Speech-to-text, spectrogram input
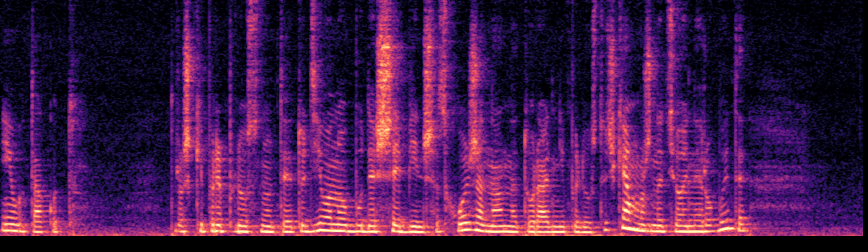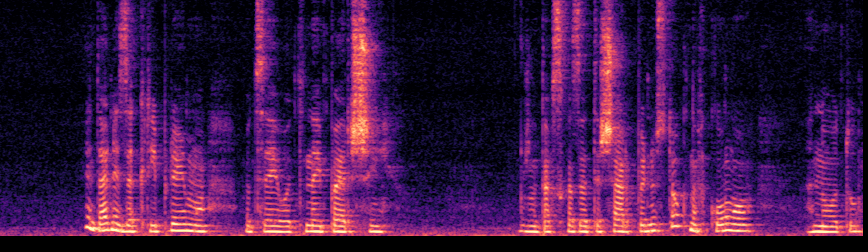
і отак от трошки приплюснути. Тоді воно буде ще більше схоже на натуральні пелюсточки, а можна цього і не робити. І далі закріплюємо оцей от найперший, можна так сказати, шар пелюсток навколо гноту.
